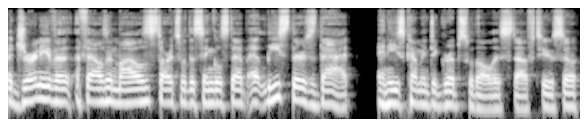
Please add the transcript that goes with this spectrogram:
A journey of a, a thousand miles starts with a single step. At least there's that. And he's coming to grips with all this stuff too. So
